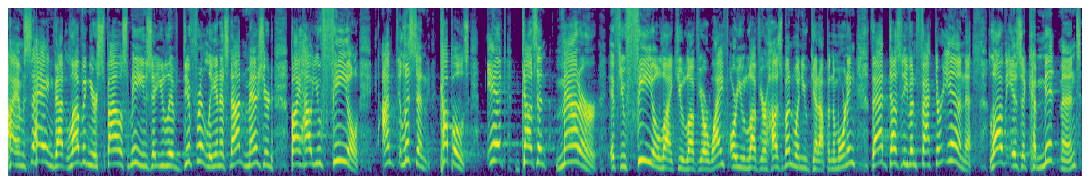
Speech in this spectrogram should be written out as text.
I am saying that loving your spouse means that you live differently and it's not measured by how you feel. I'm listen, couples, it doesn't matter if you feel like you love your wife or you love your husband when you get up in the morning. That doesn't even factor in. Love is a commitment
